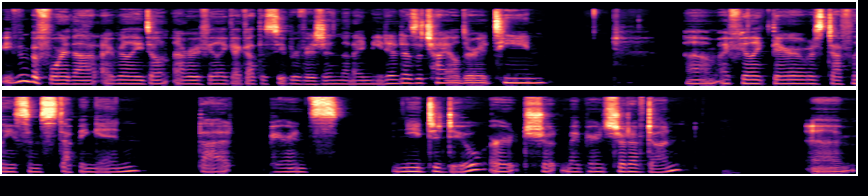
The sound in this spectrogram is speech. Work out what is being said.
even before that, I really don't ever feel like I got the supervision that I needed as a child or a teen. Um, I feel like there was definitely some stepping in that parents need to do or should my parents should have done um,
